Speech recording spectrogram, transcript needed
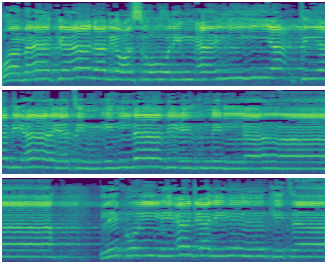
وما كان لرسول أن يأتي بآية إلا بإذن الله لكل أجل كتاب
